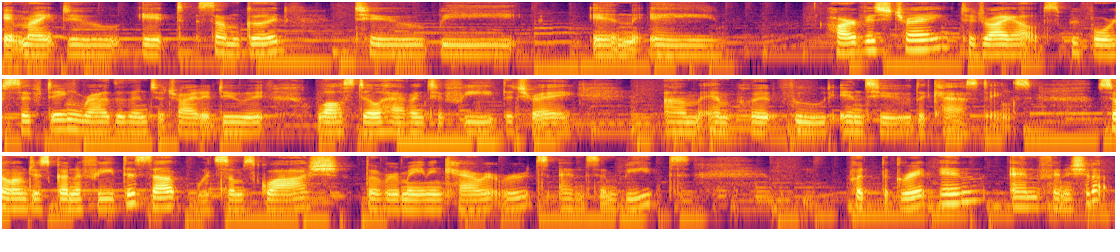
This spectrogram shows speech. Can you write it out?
It might do it some good to be in a harvest tray to dry out before sifting rather than to try to do it while still having to feed the tray um, and put food into the castings. So I'm just going to feed this up with some squash, the remaining carrot roots, and some beets. Put the grit in and finish it up.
